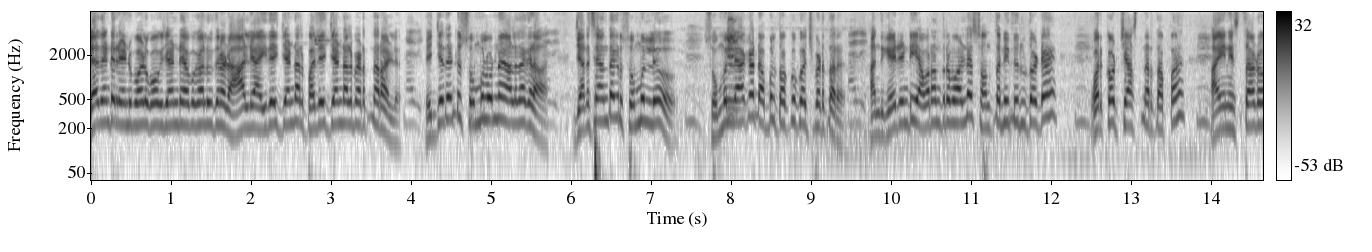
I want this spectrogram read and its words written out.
లేదంటే రెండు బళ్ళకి ఒక జెండా ఇవ్వగలుగుతున్నాడు. వాళ్ళు ఐదైదు జెండాలు పదిహేను జెండాలు పెడుతున్నారు వాళ్ళు. ఇచ్చేదంటే సొమ్ములు ఉన్నాయి వాళ్ళ దగ్గర. జనసేన దగ్గర సొమ్ములు లేవు. సొమ్ములు లేక డబ్బులు తక్కువ ఖర్చు పెడతారు. అందుకేంటంటే ఎవరంతా వాళ్ళే సొంత నిధులతోటే వర్కౌట్ చేస్తున్నారు తప్ప ఆయన ఇస్తాడో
